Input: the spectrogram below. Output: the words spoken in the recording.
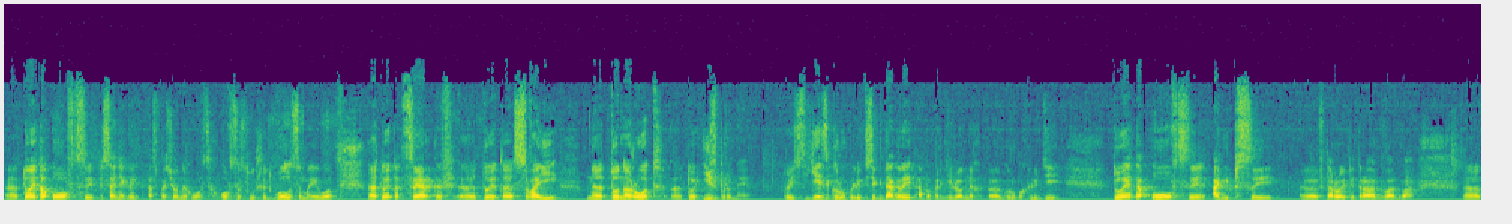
то это овцы, Писание говорит о спасенных овцах, овцы слушают голоса моего, э, то это церковь, э, то это свои, то народ, то избранные. То есть есть группы, всегда говорит об определенных группах людей. То это овцы, а не псы, 2 Петра 2.2.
